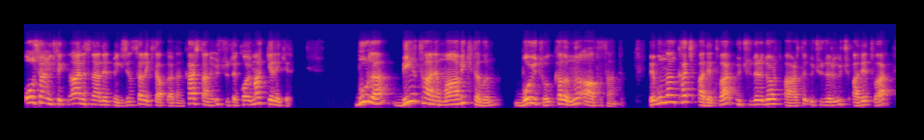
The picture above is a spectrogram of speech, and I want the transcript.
Oluşan yüksekliğin aynısını elde etmek için sarı kitaplardan kaç tane üst üste koymak gerekir? Burada bir tane mavi kitabın boyutu kalınlığı 6 santim. Ve bundan kaç adet var? 3 üzeri 4 artı 3 üzeri 3 adet var.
